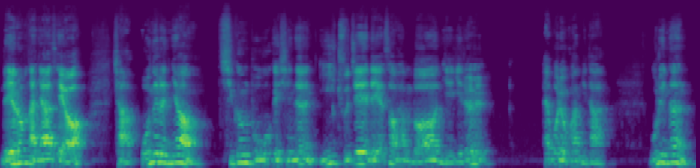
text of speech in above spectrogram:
네, 여러분 안녕하세요. 자, 오늘은요, 지금 보고 계시는 이 주제에 대해서 한번 얘기를 해보려고 합니다. 우리는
